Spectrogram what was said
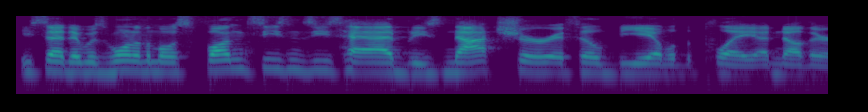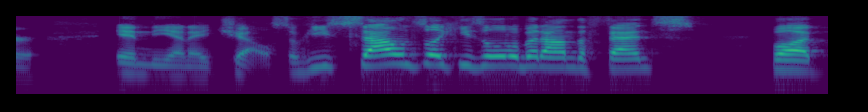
He said it was one of the most fun seasons he's had, but he's not sure if he'll be able to play another in the NHL. So he sounds like he's a little bit on the fence, but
